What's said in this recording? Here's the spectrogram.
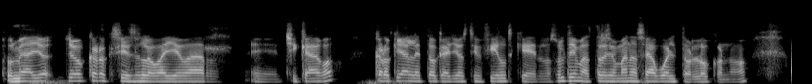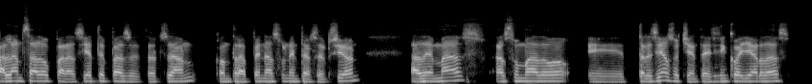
Pues mira, yo, yo creo que sí se lo va a llevar eh, Chicago. Creo que ya le toca a Justin Fields, que en las últimas tres semanas se ha vuelto loco, ¿no? Ha lanzado para siete pases de touchdown contra apenas una intercepción. Además, ha sumado eh, 385 yardas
